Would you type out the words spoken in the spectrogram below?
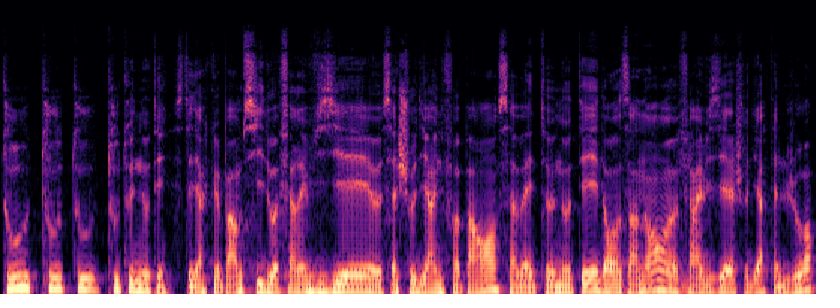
tout, tout, tout, tout est noté. C'est-à-dire que, par exemple, s'il doit faire réviser sa chaudière une fois par an, ça va être noté dans un an, faire réviser la chaudière tel jour.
